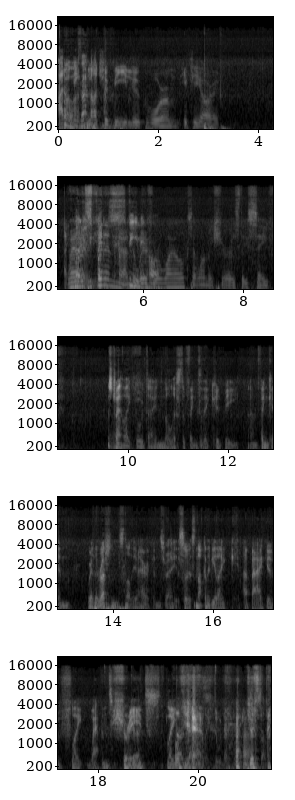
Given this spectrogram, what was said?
I don't Well, think I mean- blood should be lukewarm if you are. Like, Well, No, it's it's been in my steaming underwear for a while because I want to make sure it stays safe. I Just trying to like go down the list of things that it could be. I'm thinking we're the Russians, not the Americans, right? So it's not going to be like a bag of like weapons, Sugar. grades, like Okay. yeah, like donut flakes or Just- something.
